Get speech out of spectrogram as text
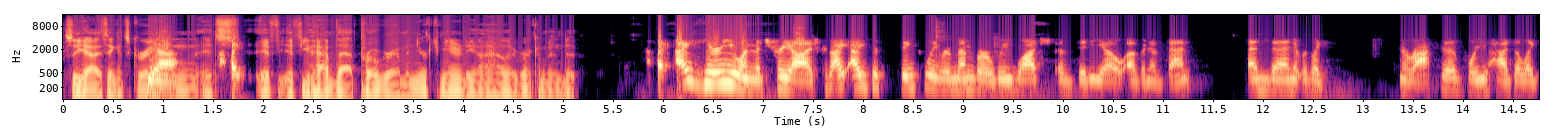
So yeah, I think it's great, Yeah. and it's I- if if you have that program in your community, I highly recommend it. I, I hear you on the triage because I, I distinctly remember we watched a video of an event and then it was like interactive where you had to like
